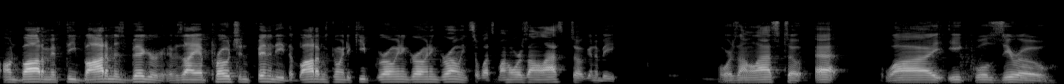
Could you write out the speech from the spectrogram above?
On bottom. If the bottom is bigger, if as I approach infinity, the bottom is going to keep growing and growing and growing. So what's my horizontal asymptote going to be? Horizontal asymptote at y equals 0.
